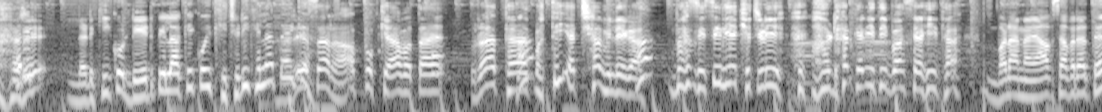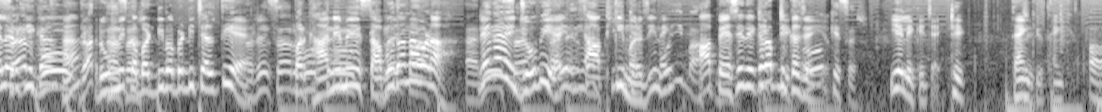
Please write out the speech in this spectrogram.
अरे। लड़की को डेट पे लाके कोई खिचड़ी खिलाता है क्या? सर आपको क्या बताएँ? व्रत है पति अच्छा मिलेगा। हा? बस इसीलिए खिचड़ी ऑर्डर करी थी बस यही था। बड़ा नायाब सा व्रत है लड़की का हाँ? रूम में कबड्डी बबड्डी चलती है। अरे सर, पर खाने तो में साबुदाना ही वड़ा? पड़ा। नहीं नहीं जो भी है आपकी मर्ज़ी नहीं। आप पैसे देकर आप निकल जाइए। ये लेके जाइए। ठीक। थैंक यू थैंक यू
